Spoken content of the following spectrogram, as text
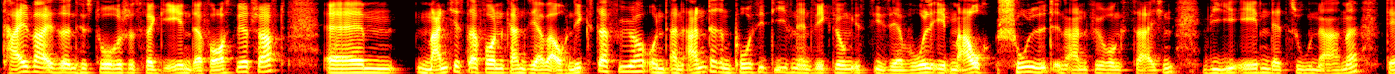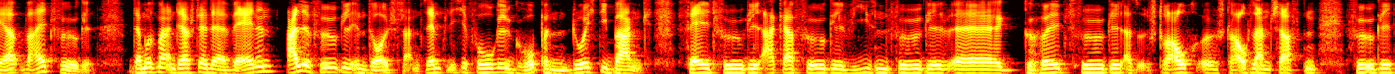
teilweise ein historisches Vergehen der Forstwirtschaft. Ähm, Manches davon kann sie aber auch nichts dafür und an anderen positiven Entwicklungen ist sie sehr wohl eben auch schuld, in Anführungszeichen, wie eben der Zunahme der Waldvögel. Da muss man an der Stelle erwähnen, alle Vögel in Deutschland, sämtliche Vogelgruppen durch die Bank, Feldvögel, Ackervögel, Wiesenvögel, äh, Gehölzvögel, also Strauch, äh, Strauchlandschaften, Vögel,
